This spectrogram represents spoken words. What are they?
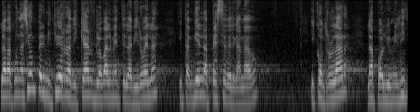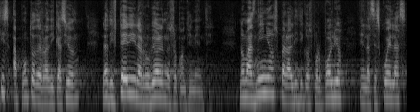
La vacunación permitió erradicar globalmente la viruela y también la peste del ganado y controlar la poliomielitis a punto de erradicación, la difteria y la rubiola en nuestro continente. No más niños paralíticos por polio en las escuelas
